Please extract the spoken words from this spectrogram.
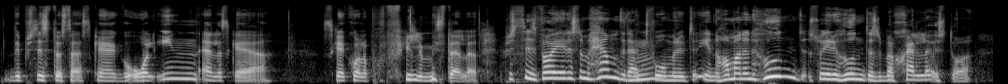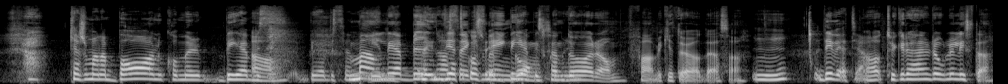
det är precis då så här, ska jag gå all in eller ska jag, ska jag kolla på film istället? Precis, vad är det som händer där två minuter in? Har man en hund så är det hunden som börjar skälla just då. Kanske man har barn, kommer bebis, bebisen Manliga in. bin har sex en en gång, sen dör de. Fan vilket öde alltså. Det vet jag. Ja, Ja, tycker du det här är en rolig lista?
